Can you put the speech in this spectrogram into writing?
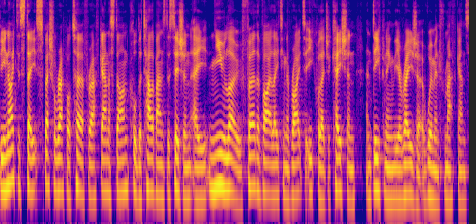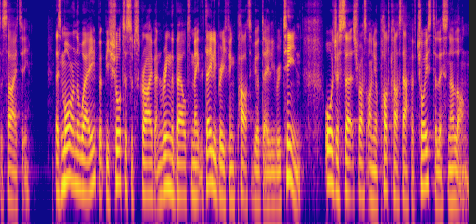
The United States Special Rapporteur for Afghanistan called the Taliban's decision a new low, further violating the right to equal education and deepening the erasure of women from Afghan society. There's more on the way, but be sure to subscribe and ring the bell to make the daily briefing part of your daily routine, or just search for us on your podcast app of choice to listen along.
